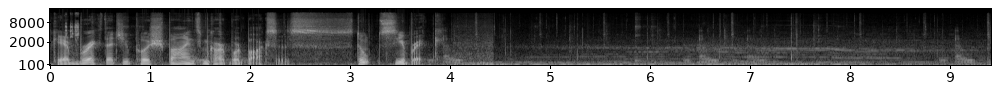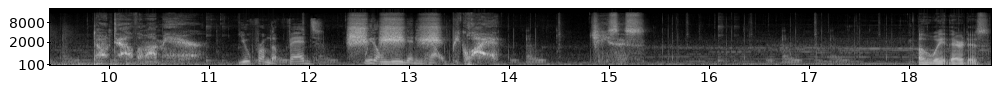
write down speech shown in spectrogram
Okay, a brick that you push behind some cardboard boxes. Don't see a brick. You from the feds? we don't need any help. Be quiet. Jesus. Oh, wait, there it is.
